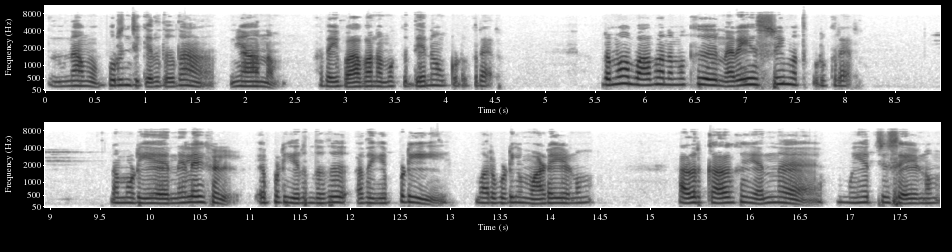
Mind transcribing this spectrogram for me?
நாம் புரிஞ்சுக்கிறது தான் ஞானம். அதை பாபா நமக்கு தினம் கொடுக்குறார். பிரம்மா பாபா நமக்கு நிறைய ஸ்ரீமத் கொடுக்குறார். நம்முடைய நிலைகள் எப்படி இருந்தது அதை எப்படி மறுபடியும் அடையணும் அதற்காக என்ன முயற்சி செய்யணும்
